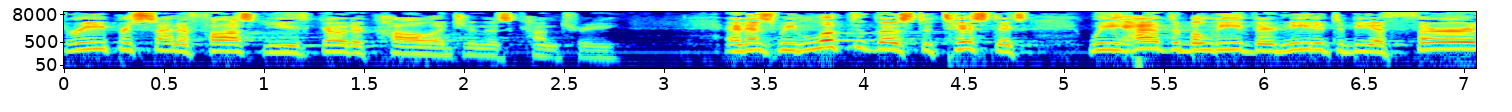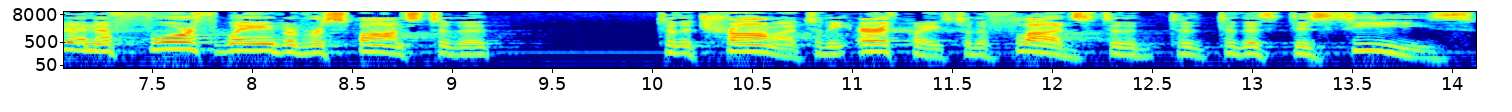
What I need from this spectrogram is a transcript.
3% of foster youth go to college in this country. And as we looked at those statistics, we had to believe there needed to be a third and a fourth wave of response to the, to the trauma, to the earthquakes, to the floods, to, the, to, to this disease.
